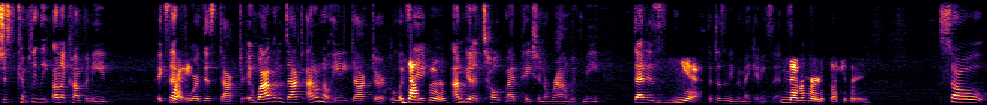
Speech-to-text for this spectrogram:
just completely unaccompanied, except Right. for this doctor. And why would a doctor? I don't know any doctor who A would say, "I'm going to tote my patient around with me." That is, Yeah. that doesn't even make any sense. Never heard of such a thing. So,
